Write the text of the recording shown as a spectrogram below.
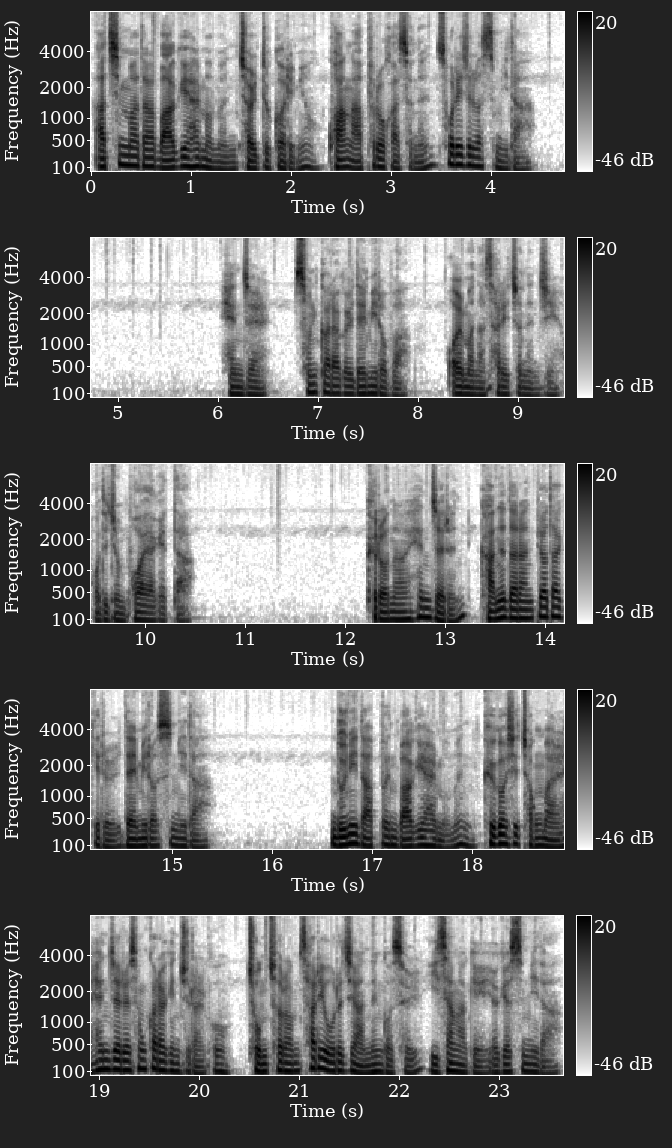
아침마다 마귀 할멈은 절뚝거리며 광 앞으로 가서는 소리 질렀습니다. 헨젤, 손가락을 내밀어봐. 얼마나 살이 쪘는지 어디 좀 보아야겠다. 그러나 헨젤은 가느다란 뼈다귀를 내밀었습니다. 눈이 나쁜 마귀 할멈은 그것이 정말 헨젤의 손가락인 줄 알고 좀처럼 살이 오르지 않는 것을 이상하게 여겼습니다.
